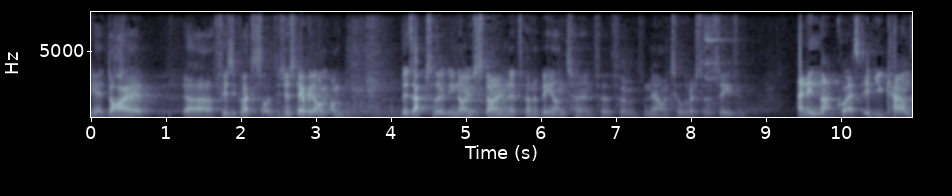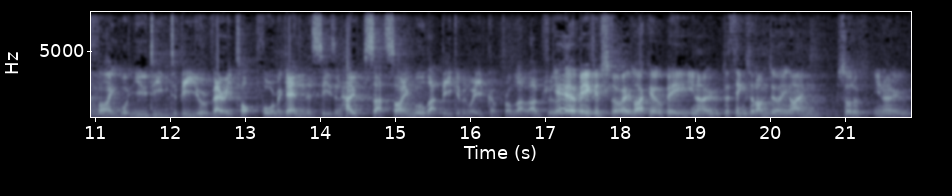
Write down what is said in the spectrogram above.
yeah, diet, uh, physical exercise, just everything. I'm, I'm, there's absolutely no stone that's going to be unturned for, from now until the rest of the season. And in that quest, if you can find what you deem to be your very top form again this season, how satisfying will that be given where you've come from? That, I'm sure. Yeah, it'll be a good story. Like it will be, you know, the things that I'm doing, I'm sort of, you know,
